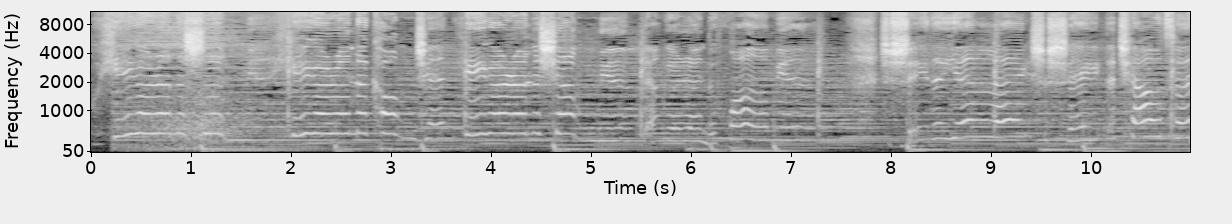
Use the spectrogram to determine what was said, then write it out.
我一个人的失眠，一个人的空间，一个人的想念，两个人的画面。是谁的眼泪，是谁的憔悴，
